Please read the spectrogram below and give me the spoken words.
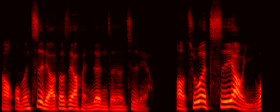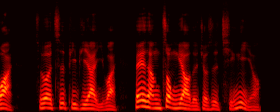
好，我们治疗都是要很认真的治疗。除了吃药以外，除了吃 PPI 以外，非常重要的就是，请你哦，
